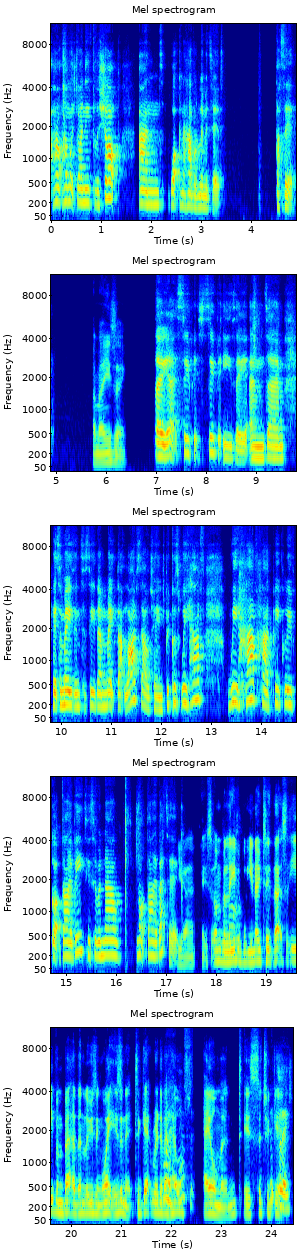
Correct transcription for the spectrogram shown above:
how, how much do I need for the shop? And what can I have unlimited? That's it. Amazing. So yeah, it's super, it's super easy, and um, it's amazing to see them make that lifestyle change because we have, we have had people who've got diabetes who are now not diabetic. Yeah, it's unbelievable. You know, to, that's even better than losing weight, isn't it? To get rid of oh, a health ailment is such a Literally. gift.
